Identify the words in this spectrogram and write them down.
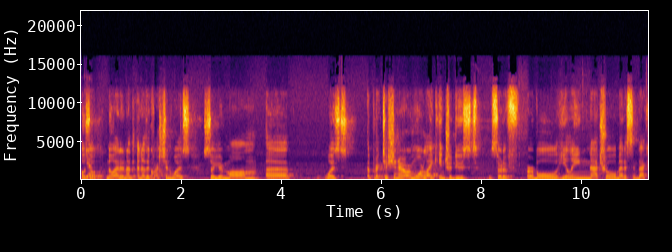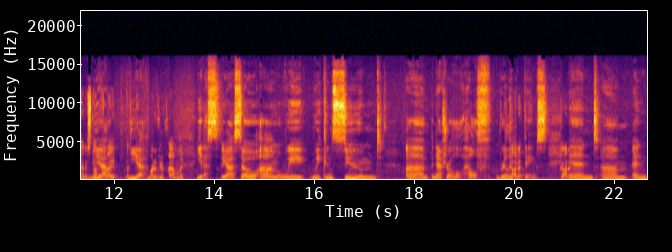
Oh so no I had another another question was so your mom uh, was a practitioner or more like introduced sort of herbal healing natural medicine that kind of stuff Yeah. right That's Yeah. part of your family Yes, yeah. So um, we we consumed um, natural health related things. Got it. And um, and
